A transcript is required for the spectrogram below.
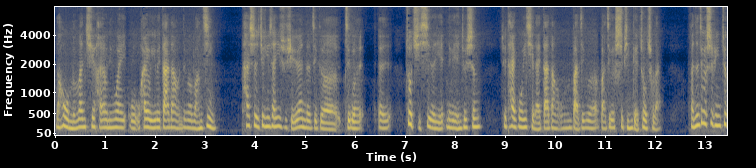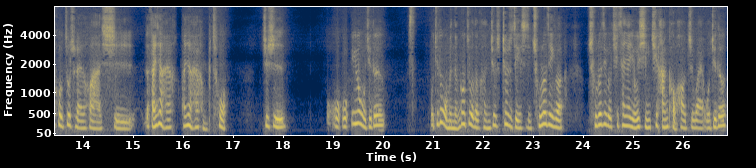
然后我们湾区还有另外我还有一位搭档，这个王静，他是旧金山艺术学院的这个这个呃作曲系的研那个研究生，所以他也跟我一起来搭档，我们把这个把这个视频给做出来，反正这个视频最后做出来的话是反响还反响还很不错，就是。我我因为我觉得，我觉得我们能够做的可能就是就是这些事情。除了这个，除了这个去参加游行、去喊口号之外，我觉得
